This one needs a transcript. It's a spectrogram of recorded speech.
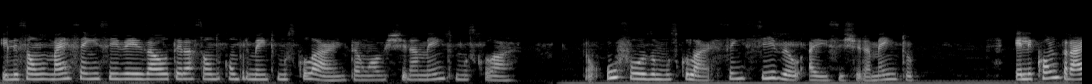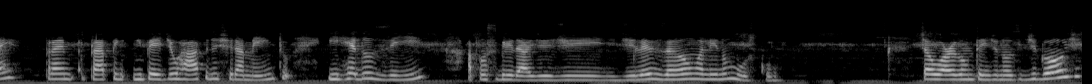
eles são mais sensíveis à alteração do comprimento muscular, então ao estiramento muscular. Então, o fuso muscular sensível a esse estiramento, ele contrai para impedir o rápido estiramento e reduzir a possibilidade de, de lesão ali no músculo. Já o órgão tendinoso de Golgi,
